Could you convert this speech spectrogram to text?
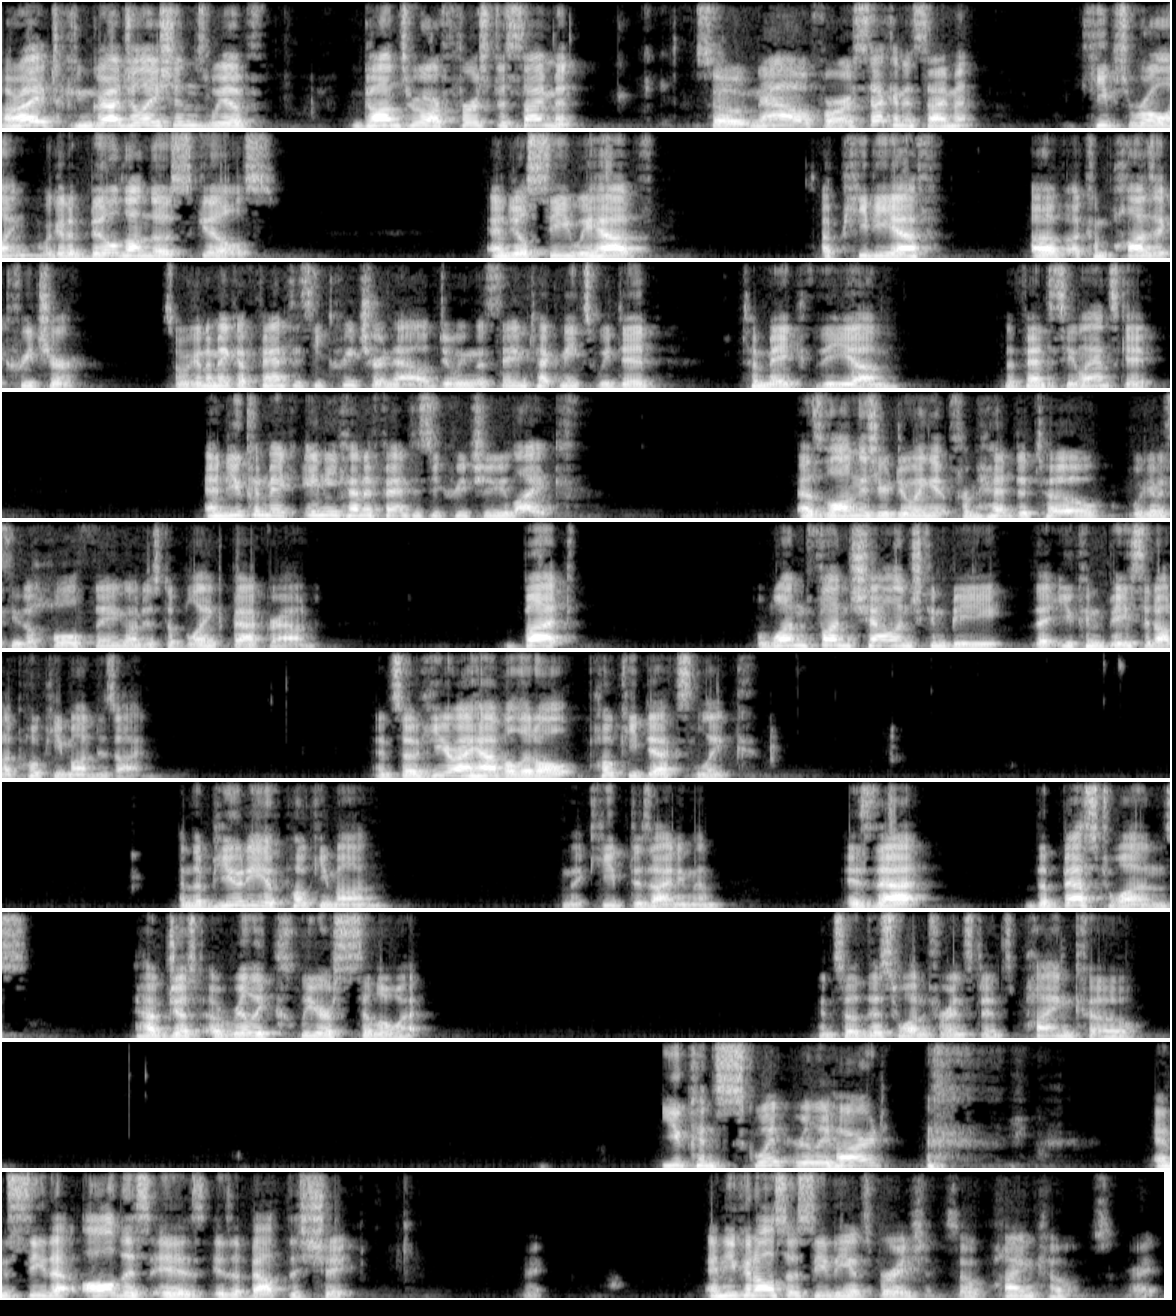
All right, congratulations. We have gone through our first assignment. So now for our second assignment, keeps rolling. We're going to build on those skills. And you'll see we have a PDF of a composite creature. So we're going to make a fantasy creature now, doing the same techniques we did to make the, um, the fantasy landscape. And you can make any kind of fantasy creature you like as long as you're doing it from head to toe. We're going to see the whole thing on just a blank background. But one fun challenge can be that you can base it on a Pokemon design. And so here I have a little Pokédex link. And the beauty of Pokemon, and they keep designing them, is that the best ones have just a really clear silhouette. And so this one, for instance, Pineco, you can squint really hard and see that all this is, is about the shape. Right? And you can also see the inspiration. So pine cones, right?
